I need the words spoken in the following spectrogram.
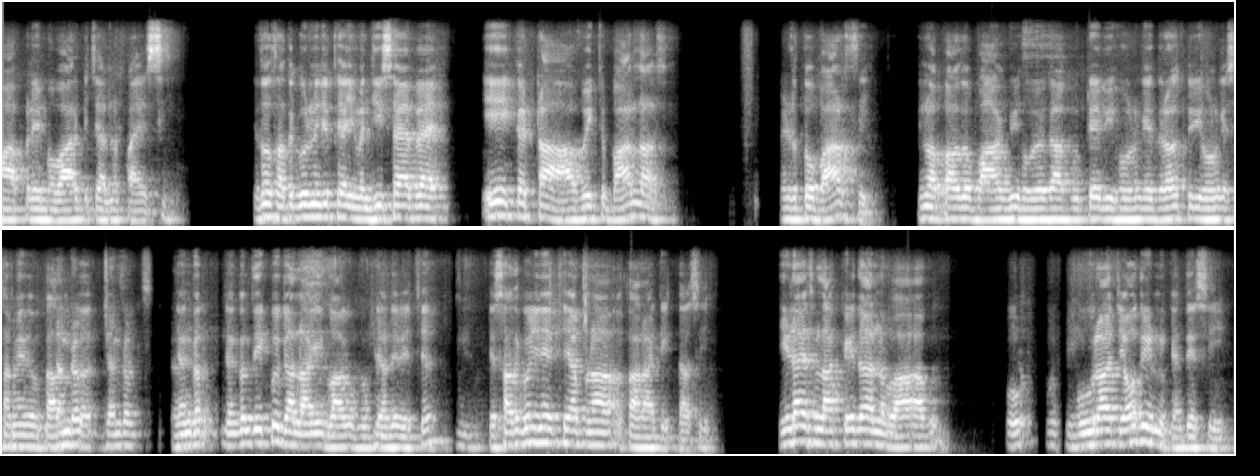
ਆਪਣੇ ਮੁਬਾਰਕ ਚਰਨ ਪਾਏ ਸੀ। ਜਦੋਂ ਸਤਿਗੁਰੂ ਨੇ ਜਿੱਥੇ ਅੱਜ ਮੰਜੀ ਸਾਹਿਬ ਹੈ ਇਹ ਇੱਕ ਢਾਬ ਇੱਕ ਬਾਹਰਲਾ ਸੀ। ਪਿੰਡ ਤੋਂ ਬਾਹਰ ਸੀ। ਜਿਹਨੂੰ ਆਪਾਂ ਉਦੋਂ ਬਾਗ ਵੀ ਹੋਵੇਗਾ ਬੂਟੇ ਵੀ ਹੋਣਗੇ ਦਰਖਤ ਵੀ ਹੋਣਗੇ ਸਮੇਂ ਦੇ ਮੁਤਾਬਕ ਜੰਗਲ ਜੰਗਲ। ਜੰਗਲ ਦੀ ਹੀ ਗੱਲ ਆ ਗਈ ਬਾਗ ਬੂਟਿਆਂ ਦੇ ਵਿੱਚ। ਤੇ ਸਤਿਗੁਰੂ ਜੀ ਨੇ ਇੱਥੇ ਆਪਣਾ ਉਤਾਰਾ ਕੀਤਾ ਸੀ। ਜਿਹੜਾ ਇਸ ਇਲਾਕੇ ਦਾ ਨਵਾਬ ਉਹ ਪੂਰਾ ਚੌਧਰੀ ਨੂੰ ਕਹਿੰਦੇ ਸੀ।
